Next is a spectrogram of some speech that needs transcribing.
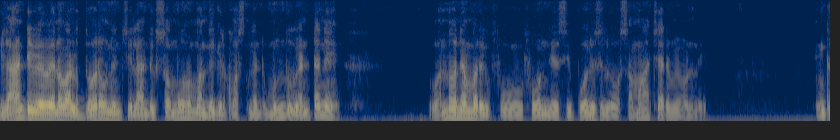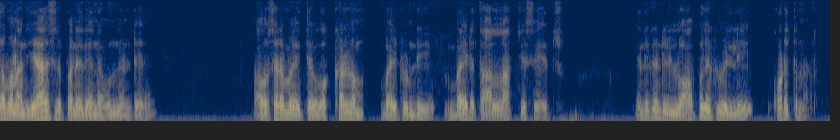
ఇలాంటివి ఏవైనా వాళ్ళు దూరం నుంచి ఇలాంటి సమూహం మన దగ్గరికి వస్తుందంటే ముందు వెంటనే వందో నెంబర్కి ఫో ఫోన్ చేసి పోలీసులకు సమాచారం ఇవ్వండి. ఇంకా మనం చేయాల్సిన పని ఏదైనా ఉందంటే అవసరమైతే ఒక్కళ్ళం బయట ఉండి బయట తాళ లాక్ చేసేయచ్చు. ఎందుకంటే ఈ లోపలికి వెళ్ళి కొడుతున్నారు.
